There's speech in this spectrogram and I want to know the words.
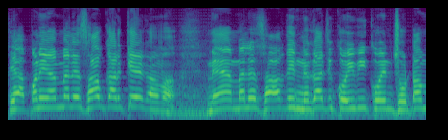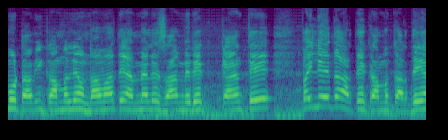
ਤੇ ਆਪਣੇ ਐਮਐਲਏ ਸਾਹਿਬ ਕਰਕੇ ਹੈਗਾ ਵਾਂ ਮੈਂ ਐਮਐਲਏ ਸਾਹਿਬ ਦੀ ਨਿਗਾਹ 'ਚ ਕੋਈ ਵੀ, ਕੋਈ ਛੋਟਾ ਮੋਟਾ ਵੀ ਕੰਮ ਲਿਆਉਂਦਾ ਵਾਂ ਤੇ ਐਮਐਲਏ ਸਾਹਿਬ ਮੇਰੇ ਕਹਿਣ ਤੇ ਪਹਿਲੇ ਆਧਾਰ ਤੇ ਕੰਮ ਕਰਦੇ ਆ।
